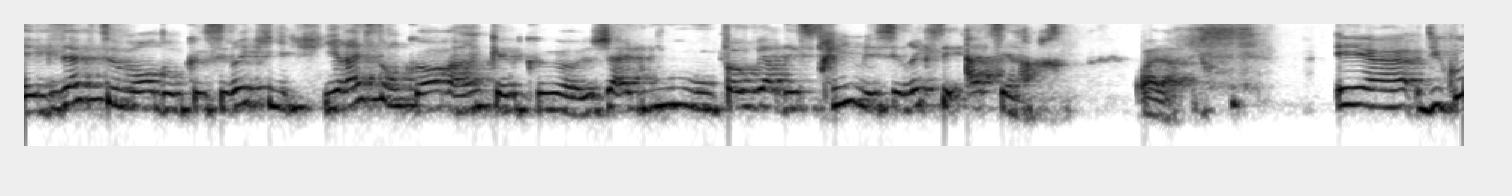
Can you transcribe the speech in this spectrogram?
Exactement. Donc c'est vrai qu'il reste encore hein, quelques euh, jaloux ou pas ouverts d'esprit, mais c'est vrai que c'est assez rare. Voilà. Et euh, du coup,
